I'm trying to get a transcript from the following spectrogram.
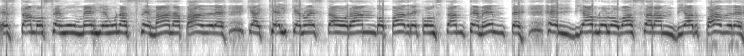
estamos en un mes y en una semana, Padre, que aquel que no está orando, Padre, constantemente, el diablo lo va a zarandear, Padre,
